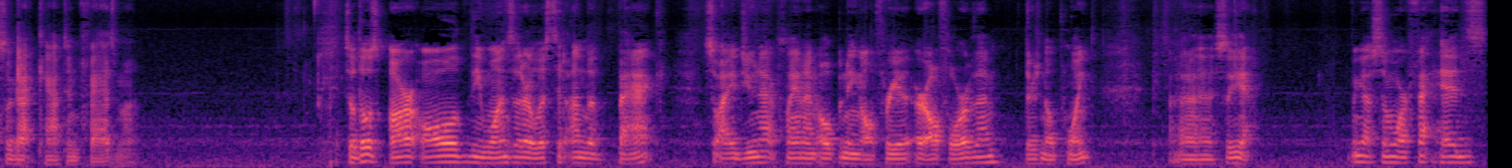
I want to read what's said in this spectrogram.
also got Captain Phasma. So those are all the ones that are listed on the back. So I do not plan on opening all three or all four of them. There's no point. Uh, so yeah, we got some more fat heads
